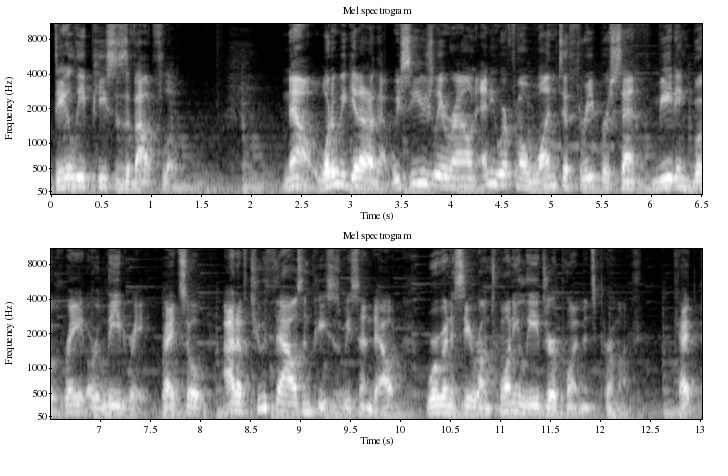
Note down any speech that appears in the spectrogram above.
daily pieces of outflow. Now, what do we get out of that? We see usually around anywhere from a 1 to 3% meeting book rate or lead rate, right? So out of 2,000 pieces we send out, we're going to see around 20 leads or appointments per month. Okay.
